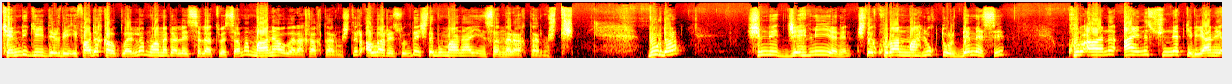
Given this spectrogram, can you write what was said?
kendi giydirdiği ifade kalıplarıyla Muhammed Aleyhisselatü Vesselam'a mana olarak aktarmıştır. Allah Resulü de işte bu manayı insanlara aktarmıştır. Burada şimdi Cehmiye'nin işte Kur'an mahluktur demesi Kur'an'ı aynı sünnet gibi yani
